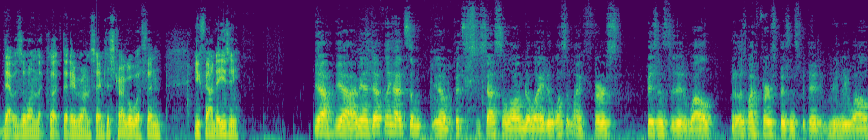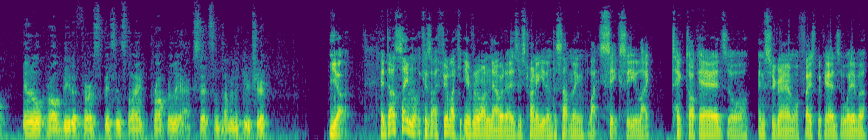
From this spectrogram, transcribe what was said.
that was the one that clicked that everyone seemed to struggle with and you found easy. Yeah, yeah. I mean, I definitely had some, you know, bits of success along the way. It wasn't my first business that did well, but it was my first business that did really well. And it'll probably be the first business that I properly exit sometime in the future. Yeah. It does seem like, because I feel like everyone nowadays is trying to get into something like sexy, like TikTok ads or Instagram or Facebook ads or whatever.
